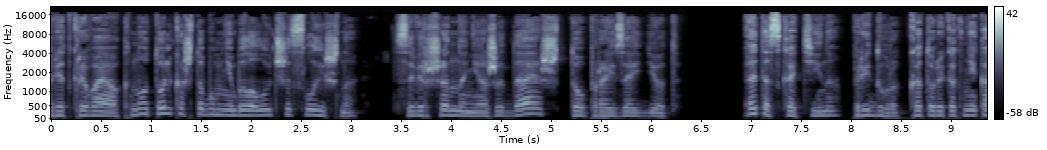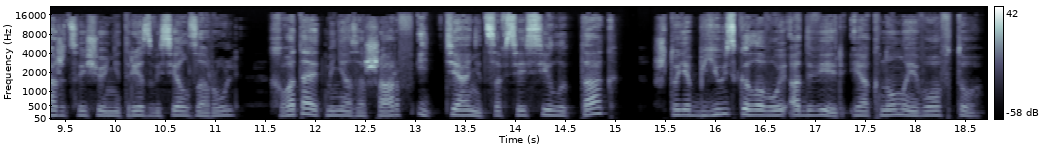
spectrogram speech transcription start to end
Приоткрываю окно только, чтобы мне было лучше слышно, совершенно не ожидая, что произойдет. Эта скотина, придурок, который, как мне кажется, еще и нетрезвый сел за руль, хватает меня за шарф и тянет со всей силы так, что я бьюсь головой о дверь и окно моего авто.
